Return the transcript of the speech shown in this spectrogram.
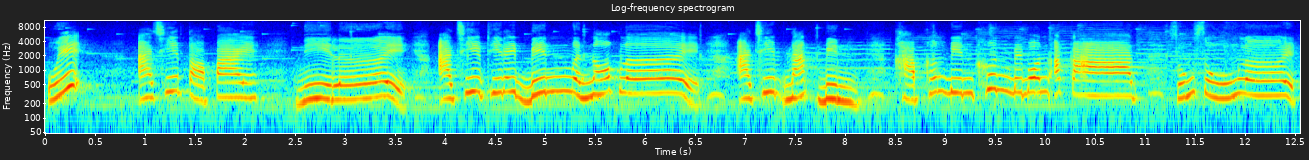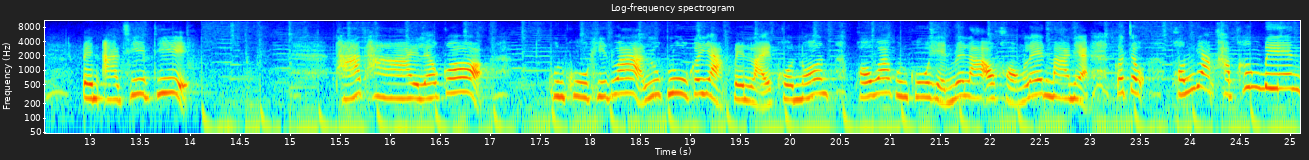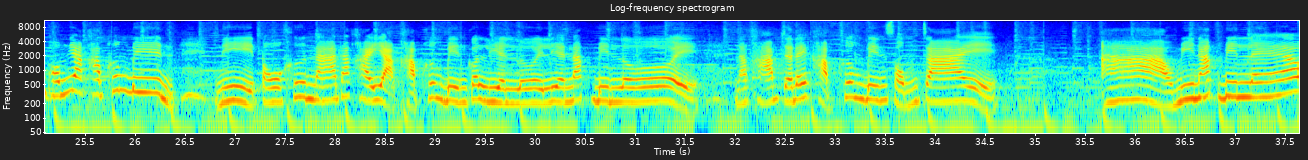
อุ๊ย อาชีพต่อไป นี่เลย อาชีพที่ได้บินเหมือนนกเลย อาชีพนักบิน ขับเครื่องบินขึ้นไปบนอากาศ สูงๆเลย เป็นอาชีพที่ ท้าทายแล้วก็คุณครูคิดว่าลูกๆก็อยากเป็นหลายคนเนอะเพราะว่าคุณครูเห็นเวลาเอาของเล่นมาเนี่ย ก็จะผมอยากขับเครื่องบิน ผมอยากขับเครื่องบิน นี่โตขึ้นนะ ถ้าใครอยากขับเครื่องบินก็เรียนเลย เรียนนักบินเลย นะครับ จะได้ขับเครื่องบินสมใจ อ้าว มีนักบินแล้ว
